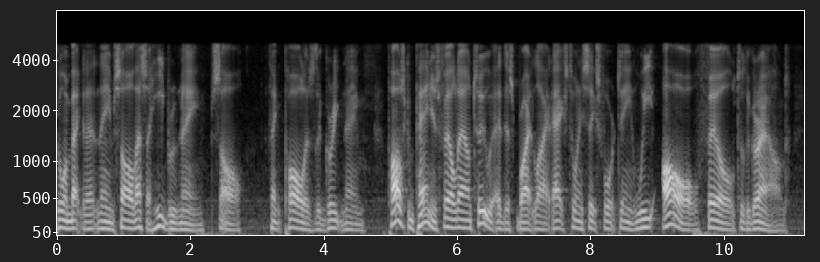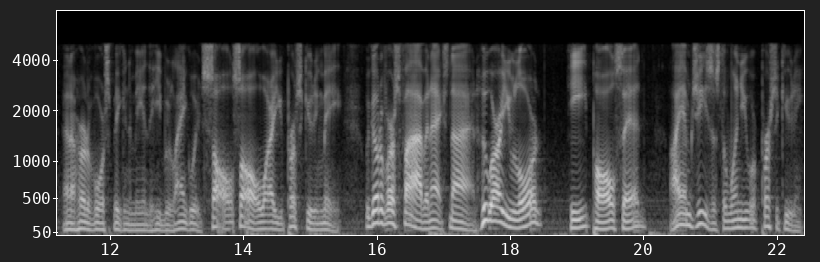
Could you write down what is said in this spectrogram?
going back to that name Saul, that's a Hebrew name, Saul. I think Paul is the Greek name. Paul's companions fell down too at this bright light. Acts 26:14. We all fell to the ground, and I heard a voice speaking to me in the Hebrew language, Saul, Saul, why are you persecuting me? We go to verse 5 in Acts 9. Who are you, Lord? He, Paul, said, I am Jesus, the one you are persecuting.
